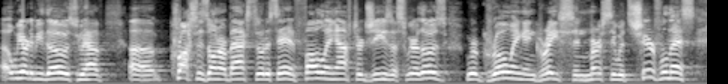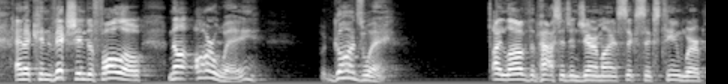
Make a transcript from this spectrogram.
Uh, we are to be those who have uh, crosses on our backs, so to say, and following after Jesus. We are those who are growing in grace and mercy with cheerfulness and a conviction to follow not our way, but God's way. I love the passage in Jeremiah 6:16 where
